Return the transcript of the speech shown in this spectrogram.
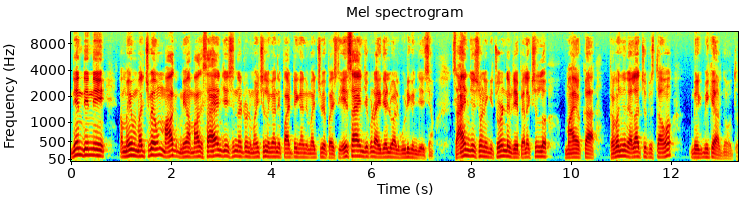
నేను దీన్ని మేము మర్చిపోయాము. మాకు మాకు సహాయం చేసినటువంటి మనుషులను కానీ పార్టీ కానీ మర్చిపోయే పరిస్థితి. ఏ సహాయం చేయకుండా ఐదేళ్ళు వాళ్ళు గూడిగం చేశాం. సహాయం చేసిన వాళ్ళకి చూడండి రేపు ఎలక్షన్లో మా యొక్క ప్రపంచం ఎలా చూపిస్తామో మీకు మీకే అర్థమవుతుంది.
